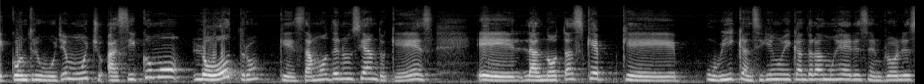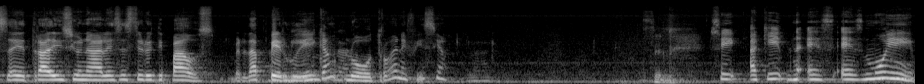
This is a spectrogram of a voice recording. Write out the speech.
eh, contribuye mucho. Así como lo otro que estamos denunciando, que es eh, las notas que, que ubican, siguen ubicando a las mujeres en roles eh, tradicionales, estereotipados, ¿verdad? Perjudican, lo otro beneficia. Sí, aquí es, es muy,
